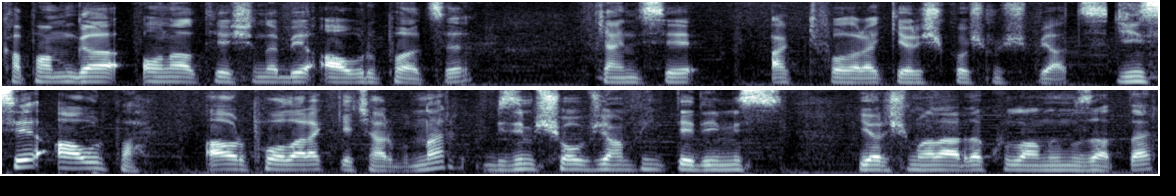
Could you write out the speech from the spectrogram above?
Kapamga 16 yaşında bir Avrupa atı. Kendisi aktif olarak yarış koşmuş bir at. Cinsi Avrupa. Avrupa olarak geçer bunlar. Bizim show jumping dediğimiz yarışmalarda kullandığımız atlar.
